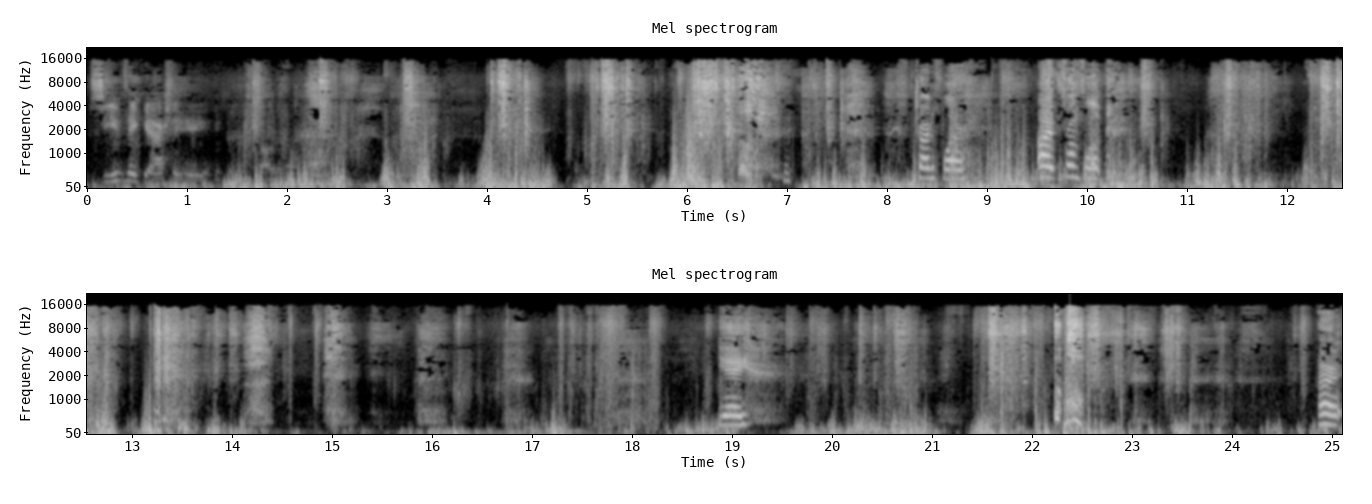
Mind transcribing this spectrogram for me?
See if they can actually hear you. Try to flare. Alright, front flip. Yay. Alright.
